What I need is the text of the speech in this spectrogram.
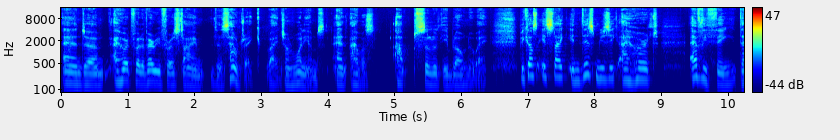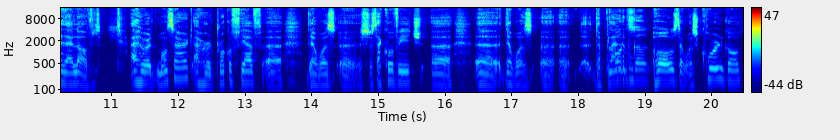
And um, I heard for the very first time the soundtrack by John Williams, and I was absolutely blown away. Because it's like in this music, I heard everything that I loved. I heard Mozart, I heard Prokofiev, uh, there was uh, Shostakovich, uh, uh there was uh, uh, the Planet Halls, there was Korngold.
